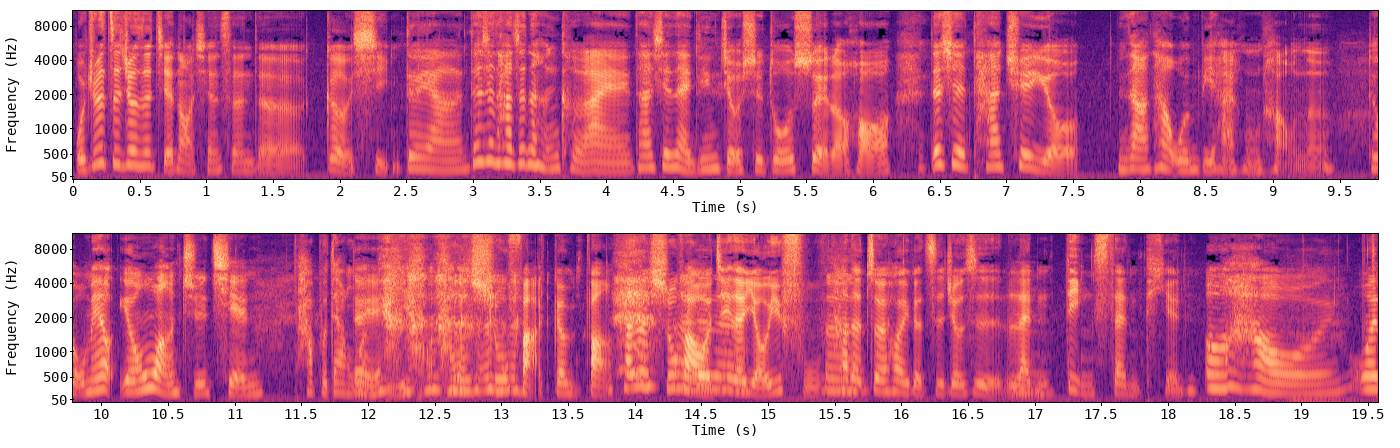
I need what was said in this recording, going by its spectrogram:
我觉得这就是简老先生的个性。对呀、啊，但是他真的很可爱，他现在已经九十多岁了哈，但是他却有。你知道他文笔还很好呢。对，我们要勇往直前。他不但文笔好，他的书法更棒。他的书法，我记得有一幅，他的最后一个字就是“人定胜天”。哦，好哦，我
